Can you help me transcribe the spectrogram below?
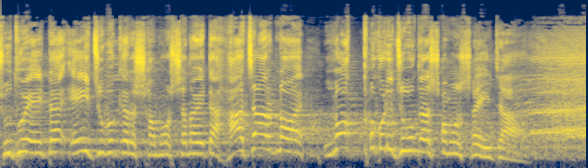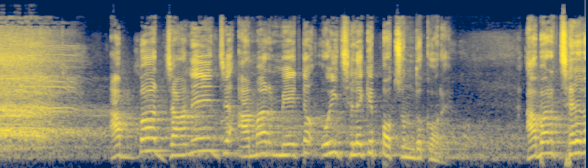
শুধু এটা এই যুবকের সমস্যা নয়, এটা হাজার নয়, লক্ষ কোটি যুবকের সমস্যা এটা আব্বা জানে যে আমার মেয়েটা ওই ছেলেকে পছন্দ করে। আবার ছেলের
